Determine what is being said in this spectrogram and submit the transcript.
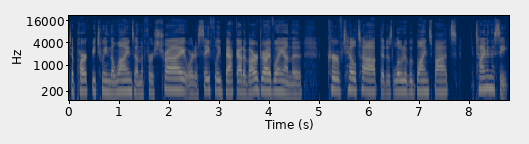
to park between the lines on the first try, or to safely back out of our driveway on the curved hilltop that is loaded with blind spots. Time in the seat.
